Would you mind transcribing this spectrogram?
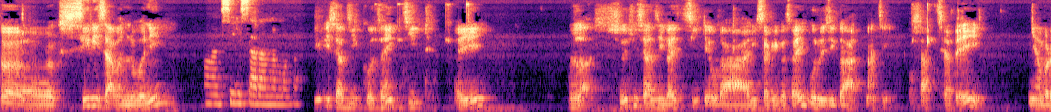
त सिरिसा भन्नुभयो नि सिरिसा राणा मगर सिरिसाजीको चाहिँ चिट है। ल सुरिसाजीलाई चिट एउटा आइसकेको छ है गुरुजीको हातमा चाहिँ साक्षात् यहाँबाट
